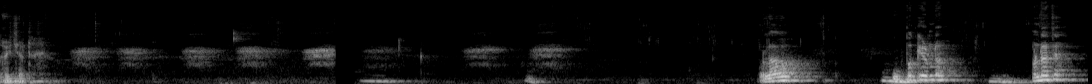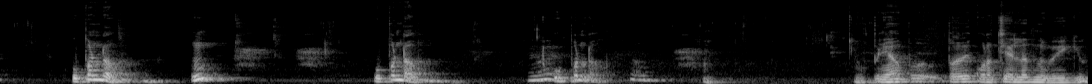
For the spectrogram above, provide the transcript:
കഴിച്ചോട്ടെ കൊള്ളാവോ ഉപ്പൊക്കെ ഉണ്ടോ ഉണ്ടോ അച്ഛാ? ഉപ്പുണ്ടോ? ഉപ്പുണ്ടോ? ഉപ്പുണ്ടോ? ഉപ്പ് ഞാൻ ഇപ്പോൾ പൊതുവെ കുറച്ച് എല്ലാത്തിനും ഉപയോഗിക്കും.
